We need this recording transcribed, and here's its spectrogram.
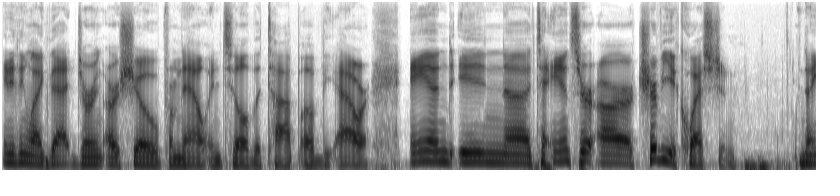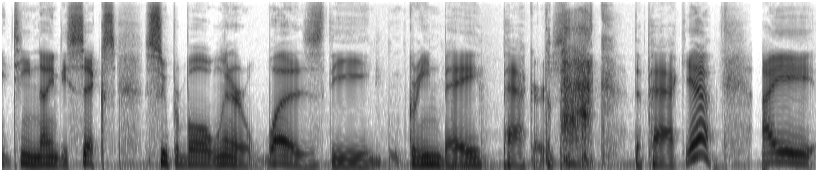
anything like that during our show from now until the top of the hour. And in uh, to answer our trivia question. 1996 Super Bowl winner was the Green Bay Packers. The pack. The pack. Yeah. I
